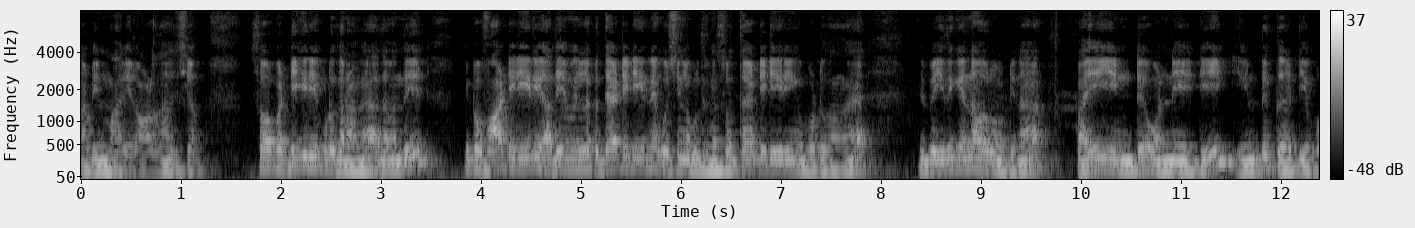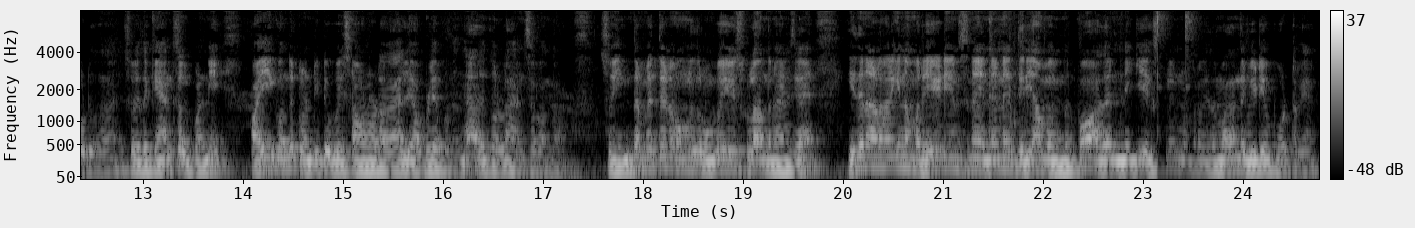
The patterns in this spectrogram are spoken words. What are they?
அப்படின்னு மாறிடும். அவ்வளோதான் விஷயம். ஸோ இப்போ டிகிரி கொடுக்குறாங்க. அதை வந்து இப்போ ஃபார்ட்டி டிகிரி அதே மாதிரி இல்லை இப்போ தேர்ட்டி டிகிரினே கொஸ்டினில் கொடுத்துருங்க. ஸோ தேர்ட்டி டிகிரி இங்கே போட்டுக்கோங்க. இப்போ இதுக்கு என்ன வரும் அப்படின்னா five into one eighty into தேர்ட்டியை போட்டுக்கோங்க. ஸோ இதை கேன்சல் பண்ணி பைக்கு வந்து டுவெண்ட்டி டூ பை செவனோட வேல்யூ அப்ளை பண்ணுங்கள் அதுக்குள்ள ஆன்சர் வந்துடும் ஸோ இந்த மெத்தட் உங்களுக்கு ரொம்ப யூஸ்ஃபுல்லாக வந்து நினச்சேன் இதனால் வரைக்கும் நம்ம ரேடியன்ஸ்னால் என்னென்ன தெரியாமல் இருந்திருப்போம். அதை இன்னைக்கு எக்ஸ்பிளைன் பண்ணுற விதமாக தான் இந்த வீடியோ போட்டிருக்கேன்.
